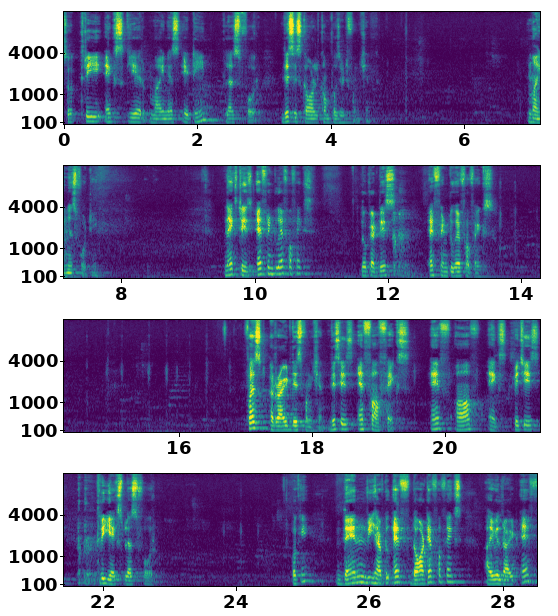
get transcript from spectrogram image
So 3x square minus 18 plus 4. This is called composite function. Minus 14. Next is f into f of x. Look at this f into f of x. First, write this function. This is f of x. f of x, which is 3x plus 4. Okay. Then we have to f dot f of x. I will write f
